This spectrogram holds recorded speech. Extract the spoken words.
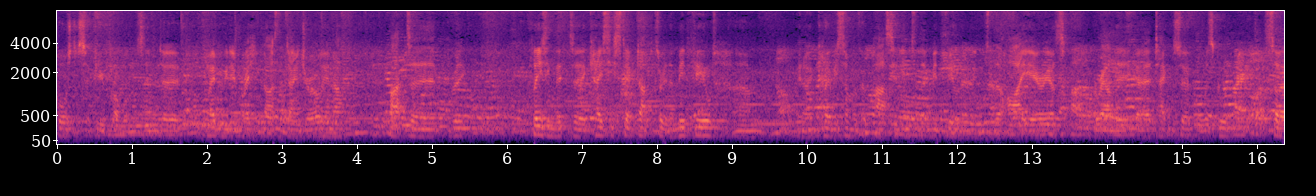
caused us a few problems, and uh, maybe we didn't recognise the danger early enough, but uh, really pleasing that uh, Casey stepped up through the midfield. Um, you know, Kobie, some of her passing into the midfield and into the high areas around the uh, attacking circle was good. So,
